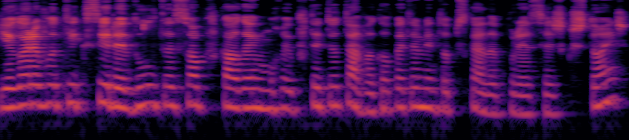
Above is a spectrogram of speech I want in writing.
e agora vou ter que ser adulta só porque alguém morreu. Portanto, eu estava completamente obcecada por essas questões.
